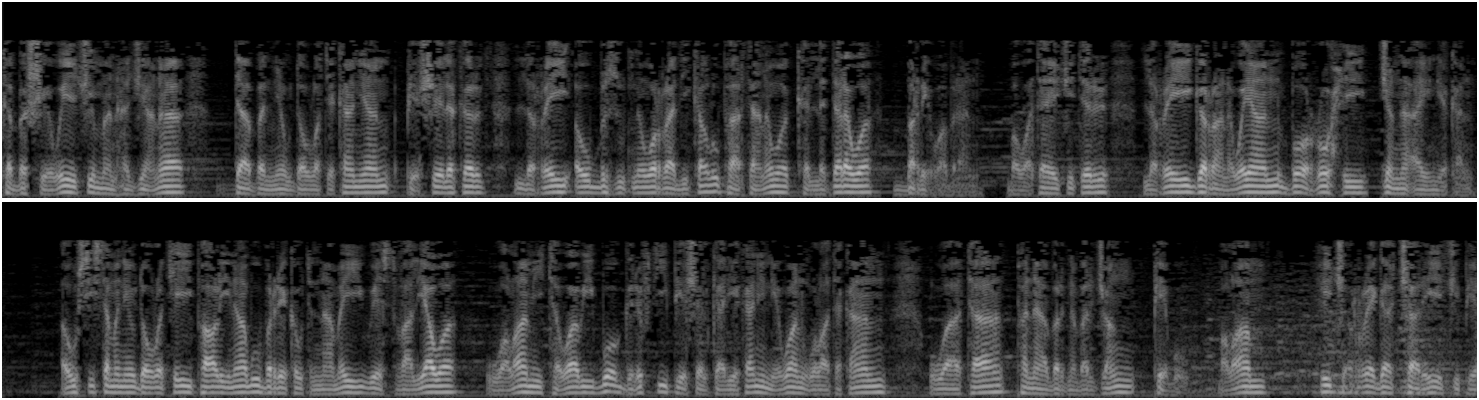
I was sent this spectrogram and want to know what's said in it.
کە بە شێوەیەکی مەنهەجیانە دابە نێودەوڵەتیەکانیان پێشێل ئەکرد لە ڕێی ئەو بزووتنەوە ڕادیکاڵ و پارتانەوە کە لە دەرەوە بەڕێوەبران. بە واتایەکی تر لە ڕێی گەڕانەوەیان بۆ ڕۆحی جەنگە ئایینیەکان. ئەو سیستەمە نێودەوڵەتیەی پاڵی نابوو بە ڕێکەوتننامەی وێستڤالیاوە وەڵامی تەواوی بۆ گرفتی پێشێلکاریەکانی نێوان وڵاتەکان واتە پەنابردنە بەر جەنگ پێ بوو بەڵام هیچ ڕێگە چارەیەکی پێ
